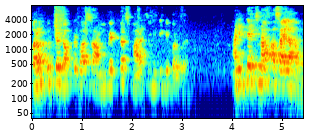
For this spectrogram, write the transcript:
परमपूज्य डॉक्टर बाबासाहेब आंबेडकर स्मारक समिती हे बरोबर आहे. आणि तेच नाव असायला हवं.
